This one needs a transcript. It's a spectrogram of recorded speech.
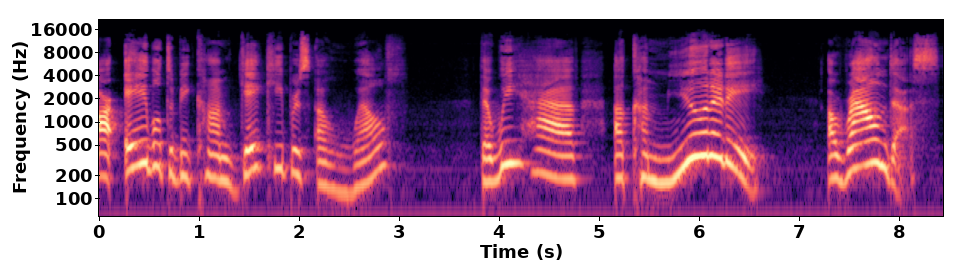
are able to become gatekeepers of wealth, that we have a community around us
